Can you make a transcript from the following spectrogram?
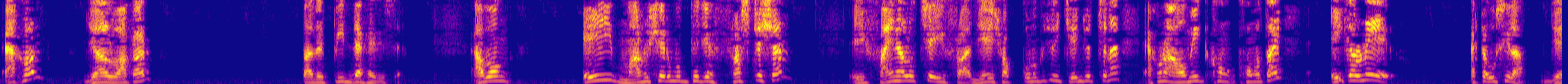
এখন জেনারেল ওয়াকার তাদের পিঠ দেখাই দিছে। এবং এই মানুষের মধ্যে যে ফ্রাস্ট্রেশন এই ফাইনাল হচ্ছে এই যে সব কোনো কিছুই চেঞ্জ হচ্ছে না, এখন আওয়ামী ক্ষম- ক্ষমতায় এই কারণে একটা উসিলা যে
